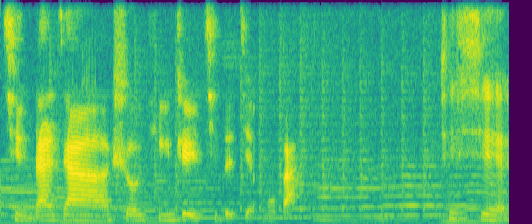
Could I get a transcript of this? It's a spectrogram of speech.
请大家收听这一期的节目吧，谢谢。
